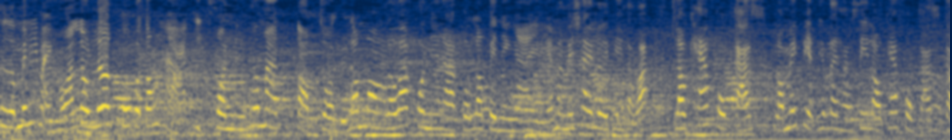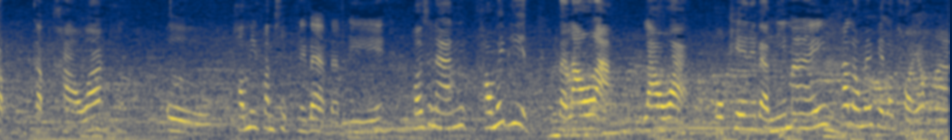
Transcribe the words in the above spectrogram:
คือไม่ได้หมายความว่าเราเลิกปุ๊บเราต้องหาอีกคนนึงเพื่อมาตอบโจทย์หรือเรามองแล้วว่าคนในอนาคตเราเป็นยังไงอย่างเงี้ยมันไม่ใช่เลยเพียงแต่ว่าเราแค่โฟกัส เราไม่เปรียบเทียบอะไรทั้งสิ้นเราแค่โฟกัสกับกับเขาว่าเออเขามีความสุขในแบบแบบนี้ เพราะฉะนั้นเขาไม่ผิดแต่เราล่ะเราอะโอเคในแบบนี้ไหมถ้าเราไม่เป็นเราถอยออกมา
